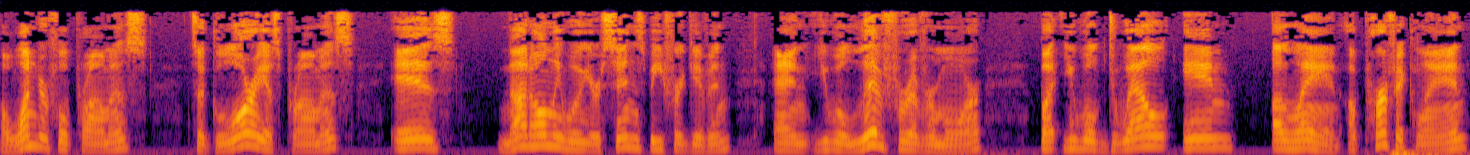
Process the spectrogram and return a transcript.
a wonderful promise. It's a glorious promise is not only will your sins be forgiven and you will live forevermore, but you will dwell in a land, a perfect land,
